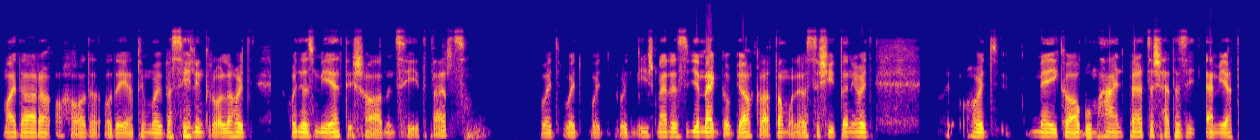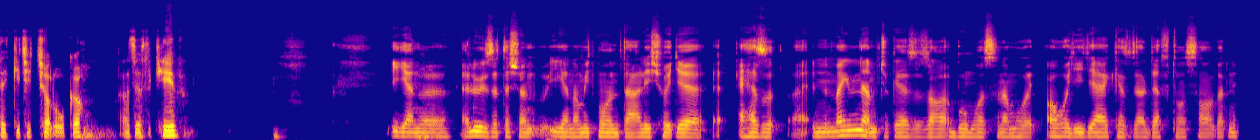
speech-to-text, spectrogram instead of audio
majd arra, ha oda, odaértünk, majd beszélünk róla, hogy, hogy az miért is 37 perc, vagy, vagy, vagy, vagy mi is, mert ez ugye megdobja, akartam volna összesíteni, hogy, hogy melyik album hány perces, hát ez így, emiatt egy kicsit csalóka az összkép. Igen, előzetesen ilyen, amit mondtál is, hogy ehhez, meg nem csak ez az albumhoz, hanem hogy ahogy így elkezd el Deftones hallgatni.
